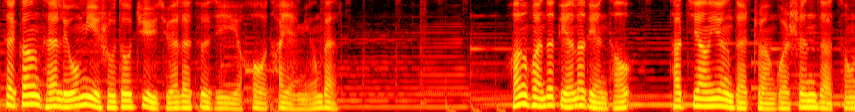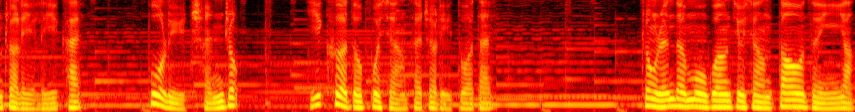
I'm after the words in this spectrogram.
在刚才刘秘书都拒绝了自己以后，他也明白了，缓缓的点了点头。他僵硬的转过身子，从这里离开，步履沉重，一刻都不想在这里多待。众人的目光就像刀子一样，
